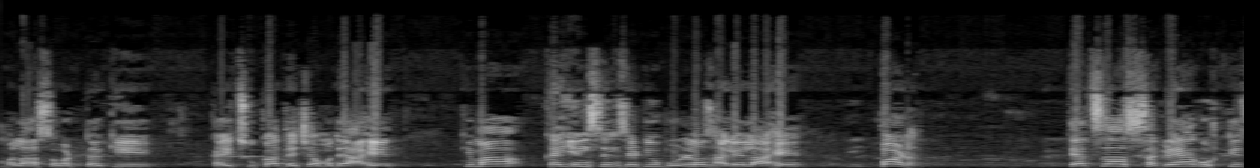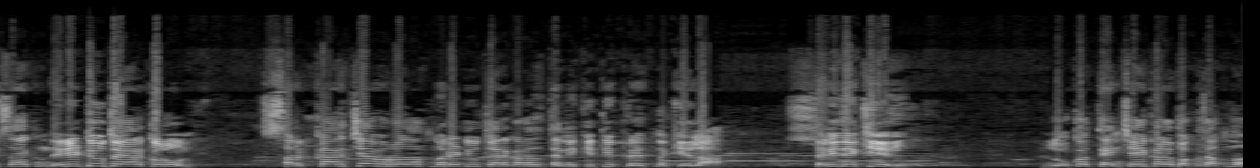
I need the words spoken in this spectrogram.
मला असं वाटतं की काही चुका त्याच्यामध्ये आहेत किंवा काही इनसेन्सिटिव्ह बोलणं झालेलं आहे. पण त्याचा सगळ्या गोष्टीचा एक नेरेटिव्ह तयार करून सरकारच्या विरोधात नरेटिव्ह तयार करायचा त्यांनी किती प्रयत्न केला तरी देखील लोक त्यांच्याहीकडे बघतात ना.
